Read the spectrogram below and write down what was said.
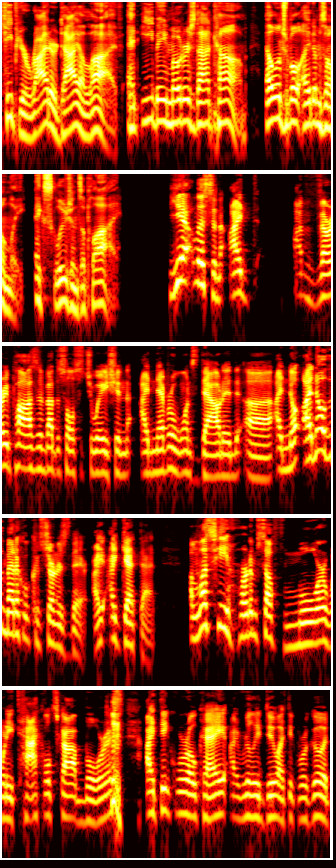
Keep your ride or die alive at ebaymotors.com. Eligible items only. Exclusions apply. Yeah, listen, I I'm very positive about this whole situation. I never once doubted. Uh, I know I know the medical concern is there. I, I get that. Unless he hurt himself more when he tackled Scott Boras, I think we're okay. I really do. I think we're good.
